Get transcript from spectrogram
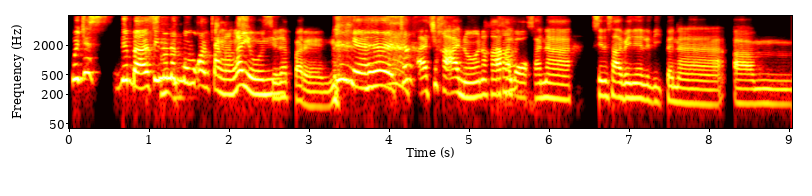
Which is, 'di ba? Sino Mm. nagmumukhang tanga ngayon? Sila pa rin. Tsaka, At saka ano, nakakaloka na sinasabi nila dito na um,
